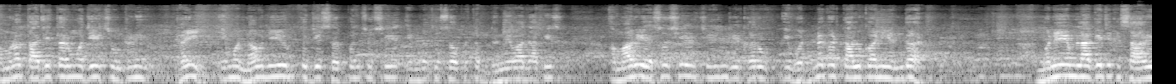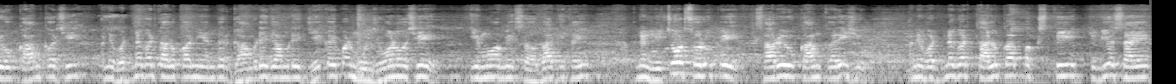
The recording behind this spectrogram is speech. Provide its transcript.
હમણાં તાજેતરમાં જે ચૂંટણી થઈ એમાં નવનિયુક્ત જે સરપંચો છે એમને તો સૌપ્રથમ ધન્યવાદ આપીશ. અમારું એસોસિએશન જે ખરું એ વડનગર તાલુકાની અંદર મને એમ લાગે છે કે સારું એવું કામ કરશે અને વડનગર તાલુકાની અંદર ગામડે ગામડે જે કંઈ પણ મૂંઝવણો છે એમાં અમે સહભાગી થઈ અને નિચોડ સ્વરૂપે સારું એવું કામ કરીશું. અને વડનગર તાલુકા પક્ષથી ટીડીઓ સાહેબ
